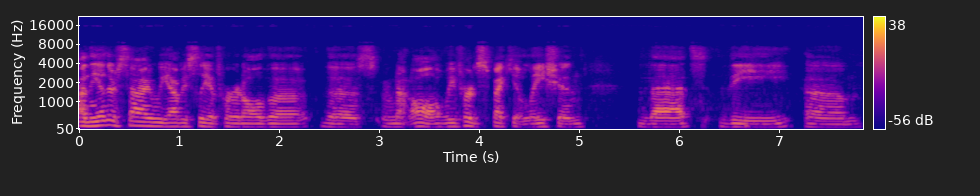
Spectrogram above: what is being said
On the other side, we obviously have heard all the the not all we've heard speculation that the um,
